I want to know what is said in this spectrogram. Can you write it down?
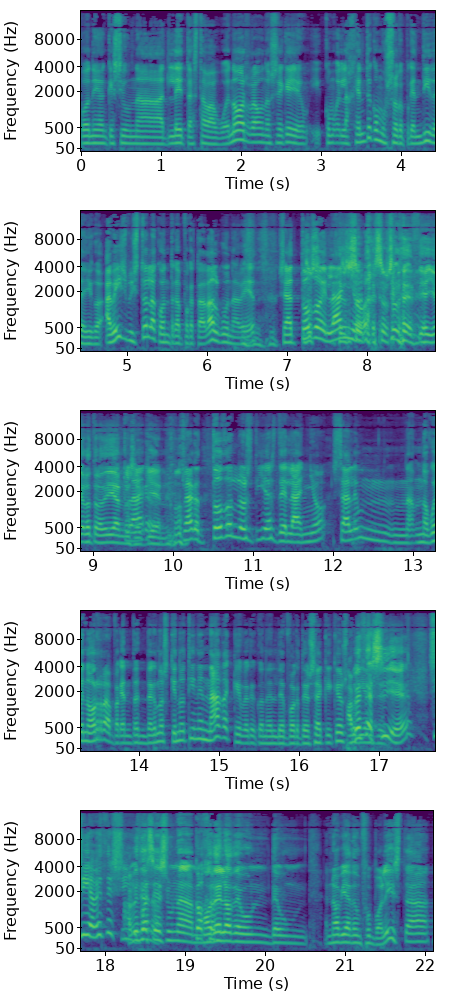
ponían que si una atleta estaba buenorra o no sé qué, y como la gente como sorprendida, digo, ¿habéis visto la contraportada alguna vez? O sea, todo el año... Eso, eso se lo decía yo el otro día, no Claro, sé quién. ¿no? Claro, todos los días del año sale un- una, una buena horra para entendernos que no tiene nada que ver con el deporte. O sea, que ¿qué os A veces decir? sí, ¿eh? Sí, a veces sí. a veces bueno, es una coge- modelo de un, de un novia de un futbolista.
